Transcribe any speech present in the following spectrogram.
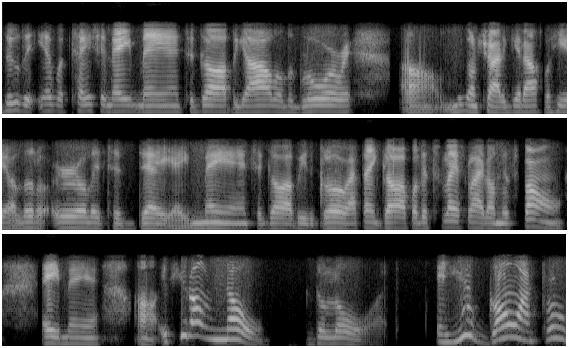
do the invitation. Amen. To God be all of the glory. Um, we're going to try to get off of here a little early today. Amen. To God be the glory. I thank God for this flashlight on this phone. Amen. Uh, if you don't know the Lord and you're going through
